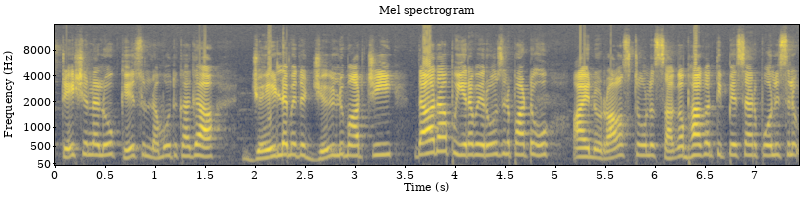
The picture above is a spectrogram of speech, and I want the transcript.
స్టేషన్లలో కేసులు నమోదు కాగా జైళ్ళ మీద జైళ్ళు మార్చి దాదాపు ఇరవై రోజుల పాటు ఆయన రాష్ట్రంలో సగభాగం తిప్పేశారు పోలీసులు.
